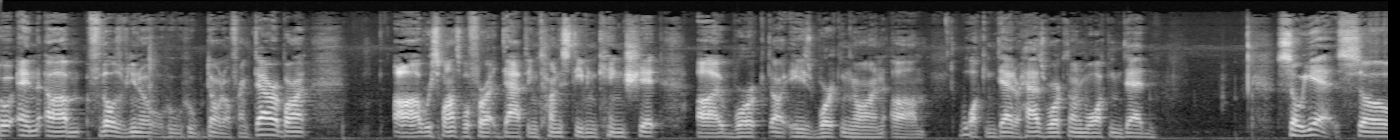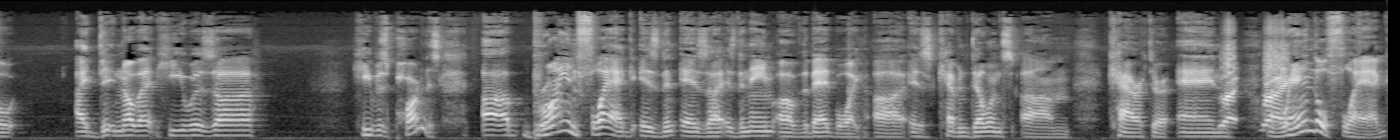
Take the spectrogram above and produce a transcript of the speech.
Oh, and um, for those of you know who who don't know Frank Darabont, uh, responsible for adapting ton of Stephen King shit. Uh, worked. Uh, he's working on um, Walking Dead or has worked on Walking Dead. So yeah, so I didn't know that he was uh he was part of this. Uh, Brian Flagg is the is uh, is the name of the bad boy. Uh, is Kevin Dillon's um character, and Right, right. Randall Flagg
